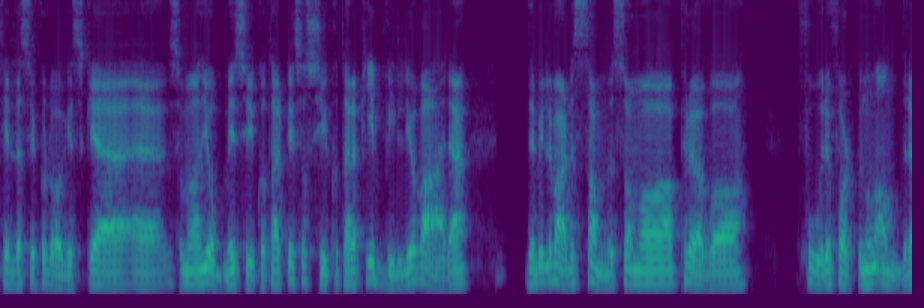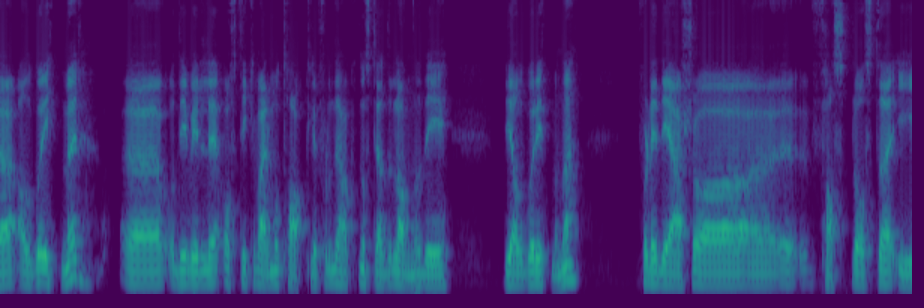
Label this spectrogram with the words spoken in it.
til det psykologiske eh, som man jobber med i psykoterapi. Så psykoterapi vil jo være det ville være det samme som å prøve å fòre folk med noen andre algoritmer. Og de vil ofte ikke være mottakelige for det, de har ikke noe sted å lande, de, de algoritmene. Fordi de er så fastlåste i,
